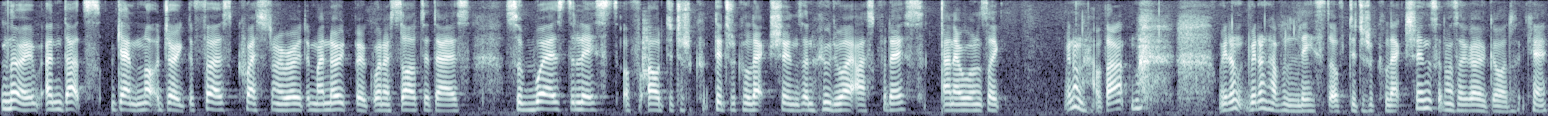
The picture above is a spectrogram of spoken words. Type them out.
no, and that's, again, not a joke. The first question I wrote in my notebook when I started is, so where's the list of our digital, digital collections and who do I ask for this? And everyone was like, we don't have that. we don't we don't have a list of digital collections. And I was like, oh god, okay.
